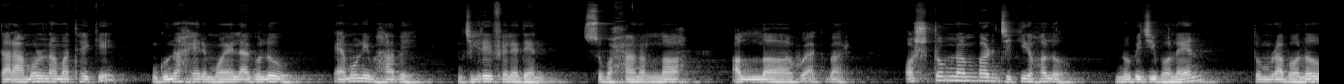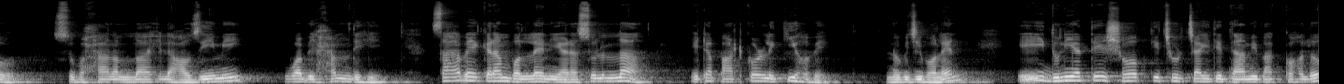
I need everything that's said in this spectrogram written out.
তার আমল নামা থেকে গুনাহের ময়লাগুলো এমনইভাবে ঝেড়ে ফেলে দেন। সুবাহান আল্লাহ আল্লাহু আকবার। অষ্টম নাম্বার জিকির হলো, নবীজি বলেন, তোমরা বলো সুবহান আল্লাহিল আজিমি ওয়া বিহামদিহি। সাহাবে কেরাম বললেন, ইয়া রাসুল্লাহ এটা পাঠ করলে কি হবে? নবীজি বলেন, এই দুনিয়াতে সব কিছুর চাইতে দামি বাক্য হলো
